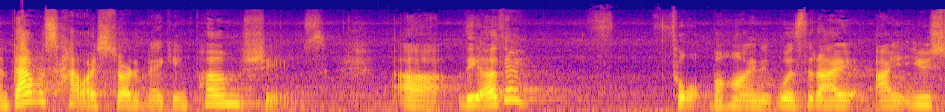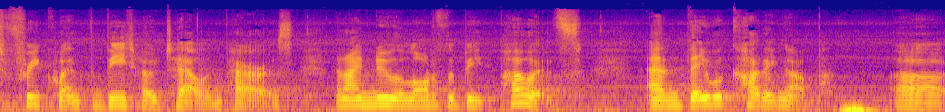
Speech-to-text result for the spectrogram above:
and that was how I started making poem machines. Uh, the other thought behind it was that I, I used to frequent the Beat Hotel in Paris, and I knew a lot of the Beat poets, and they were cutting up uh,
